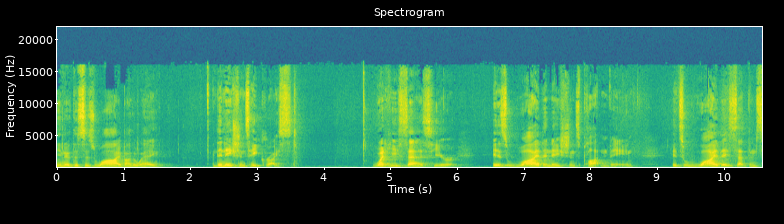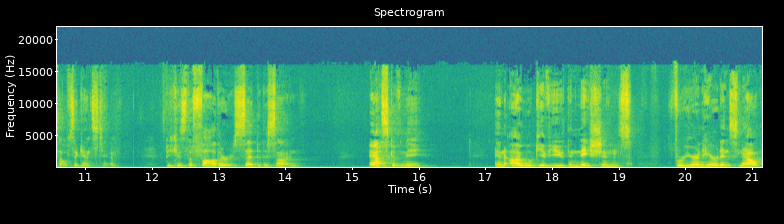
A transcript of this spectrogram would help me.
you know, this is why, by the way, the nations hate Christ. What he says here is why the nations plot in vain. It's why they set themselves against him. Because the Father said to the Son, Ask of me, and I will give you the nations for your inheritance. Now,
